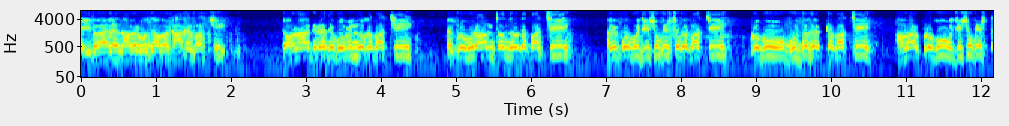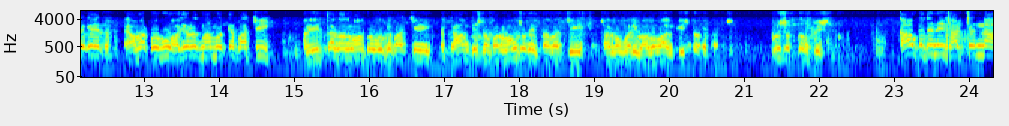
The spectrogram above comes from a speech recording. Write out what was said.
এই দয়ালের নামের মধ্যে আবার কাকে পাচ্ছি? অনাদিরাদি গোবিন্দকে পাচ্ছি প্রভু রামচন্দ্রকে পাচ্ছি, আমি প্রভু যীশু খ্রিস্টকে পাচ্ছি, প্রভু বুদ্ধদেবকে পাচ্ছি আমার প্রভু যীশু খ্রিস্টকে, আমার প্রভু হজরত মোহাম্মদকে পাচ্ছি। আমি নিত্যানন্দ মহাপ্রভুকে পাচ্ছি, রামকৃষ্ণ পরমহংস দেখতে পাচ্ছি, সর্বোপরি ভগবান কৃষ্ণকে পাচ্ছি, পুরুষোত্তম কৃষ্ণ। কাউকে তিনি ছাড়ছেন না।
